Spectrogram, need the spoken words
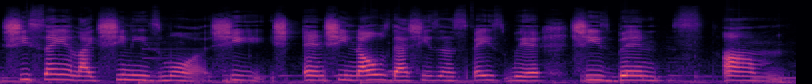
she's saying like she needs more she, and she knows that she's in a space where she's been um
